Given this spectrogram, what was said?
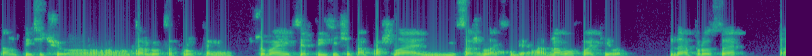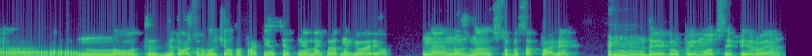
там тысячу торговцев фруктами, чтобы они все тысячи там пошла и сожгла себя. Одного хватило. Да, просто ну вот для того, чтобы случился протест, я это неоднократно говорил, нужно, чтобы совпали две группы эмоций. Первое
